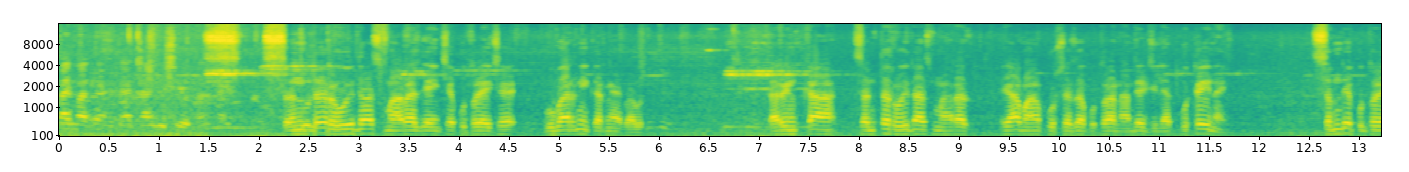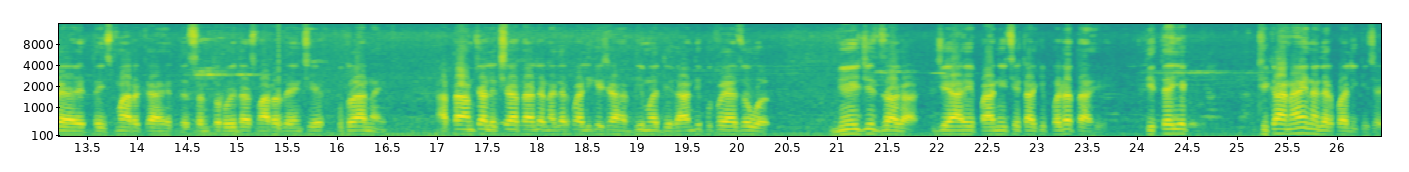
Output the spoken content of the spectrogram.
काय मागण्या होत्या? काय विषय होता? काय संत रविदास महाराज यांच्या पुतळ्याचे उभारणी करण्याबाबत. कारण का? संत रोहिदास महाराज या महापुरुषाचा पुतळा नांदेड जिल्ह्यात कुठेही नाही. समदे पुतळे आहेत ते स्मारक आहेत संत रोहिदास महाराज यांचे पुतळा नाही. आता आमच्या लक्षात आलं नगरपालिकेच्या हद्दीमध्ये गांधी पुतळ्याजवळ नियोजित जागा जी आहे पाण्याची टाकी पडत आहे तिथे एक ठिकाण आहे नगरपालिकेचे.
